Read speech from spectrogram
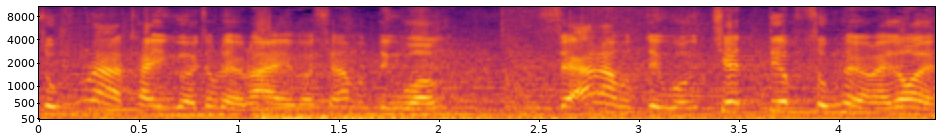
súng là thay người trong điểm này và sẽ là một tình huống sẽ là một tình huống chết tiếp súng thời điểm này rồi.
